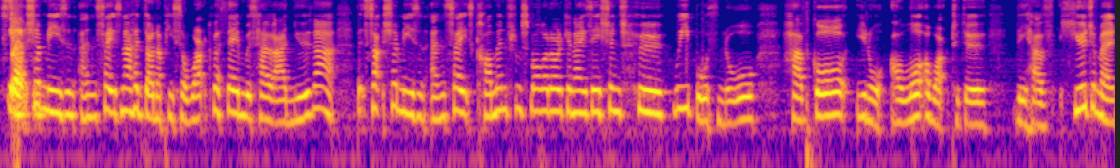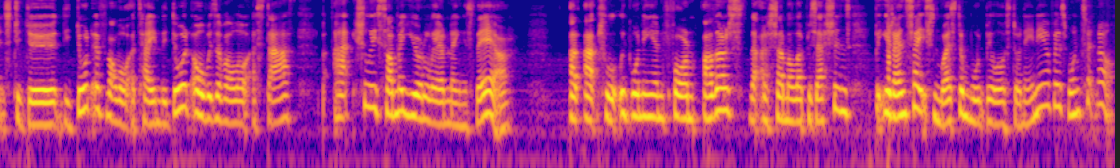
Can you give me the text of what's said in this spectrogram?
Such Yeah. amazing insights, and I had done a piece of work with them, was how I knew that. But such amazing insights coming from smaller organisations who we both know have got, you know, a lot of work to do. They have huge amounts to do. They don't have a lot of time. They don't always have a lot of staff. But actually, some of your learnings there are absolutely going to inform others that are similar positions. But your insights and wisdom won't be lost on any of us, won't it not?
